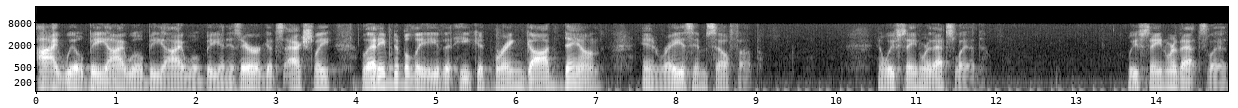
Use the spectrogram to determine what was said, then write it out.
I will be, I will be, I will be. And his arrogance actually led him to believe that he could bring God down and raise himself up. And we've seen where that's led. We've seen where that's led.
